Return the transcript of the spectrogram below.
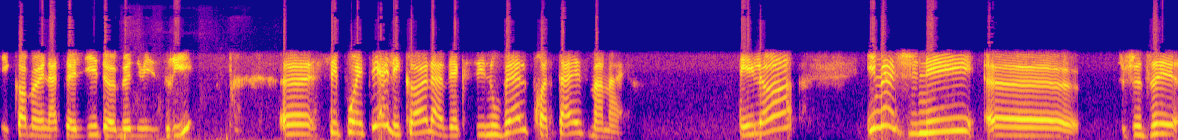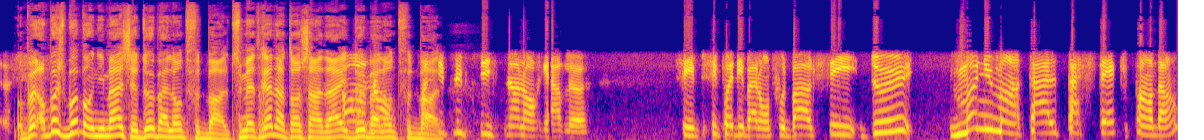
qui est comme un atelier de menuiserie, euh, s'est pointé à l'école avec ses nouvelles prothèses mammaires. Et là, imaginez, euh, je veux dire... Moi, je vois mon image, c'est deux ballons de football. Tu mettrais dans ton chandail oh, deux ballons de football. Ah, c'est plus petit. Non, non, regarde là. C'est, c'est pas des ballons de football, c'est deux monumentales pastèques pendantes.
